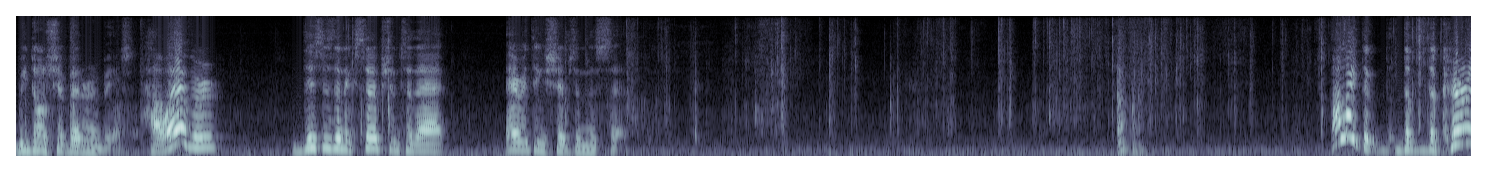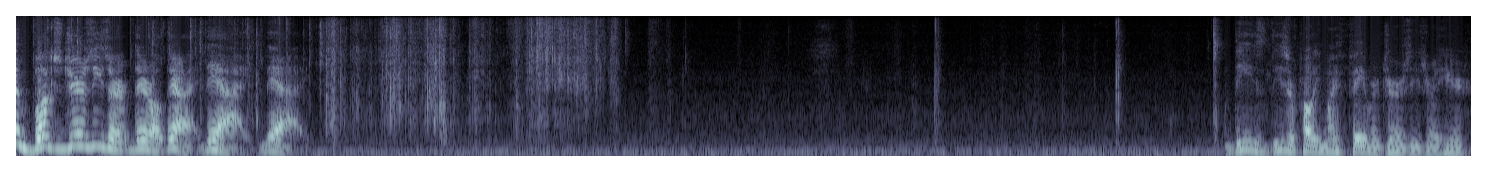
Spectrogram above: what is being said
We don't ship veteran base. However, this is an exception to that. Everything ships in this set. Like the the, the current Bucks jerseys are they're they're alright. They're alright. They're alright. These these are probably my favorite jerseys right here.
